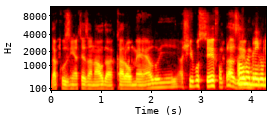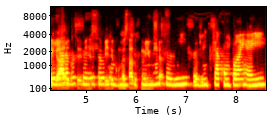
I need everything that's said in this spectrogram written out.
da cozinha artesanal da Carol Melo e achei você, foi um prazer. Ô, Rodrigo, obrigada a você pelo convite. conversado comigo, muito chefe. feliz, a gente se acompanha aí.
